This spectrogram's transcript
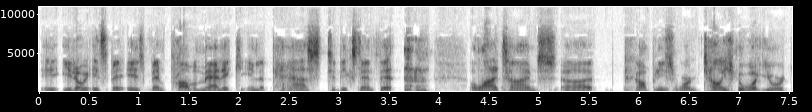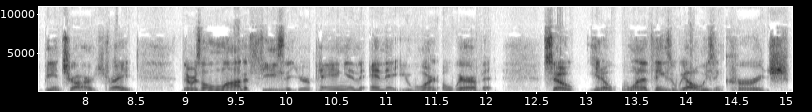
you know, it's been it's been problematic in the past to the extent that a lot of times uh, companies weren't telling you what you were being charged, right? There was a lot of fees that you were paying, and and that you weren't aware of it. So, you know, one of the things that we always encourage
